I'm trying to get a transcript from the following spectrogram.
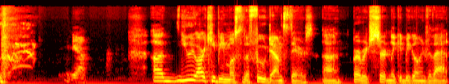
Yeah. Uh, you are keeping most of the food downstairs. Uh, Burbage certainly could be going for that.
